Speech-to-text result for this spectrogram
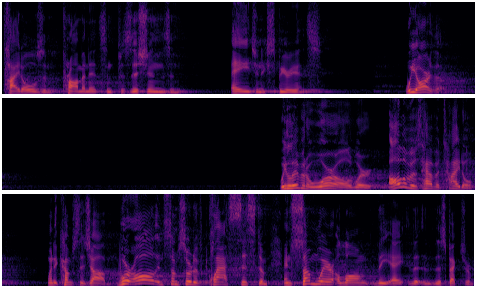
titles and prominence and positions and age and experience. We are, though. We live in a world where all of us have a title when it comes to job. We're all in some sort of class system and somewhere along the, uh, the, the, spectrum.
